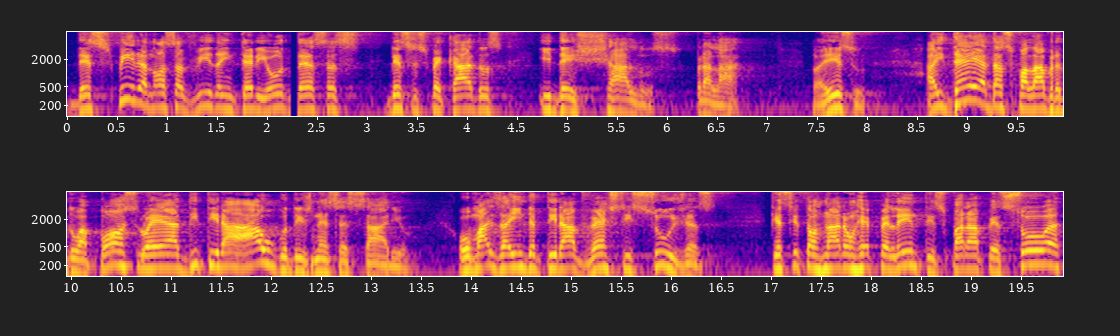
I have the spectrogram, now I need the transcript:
Despir a nossa vida interior dessas desses pecados e deixá-los para lá. Não é isso? A ideia das palavras do apóstolo é a de tirar algo desnecessário, ou mais ainda, tirar vestes sujas, que se tornaram repelentes para a pessoa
